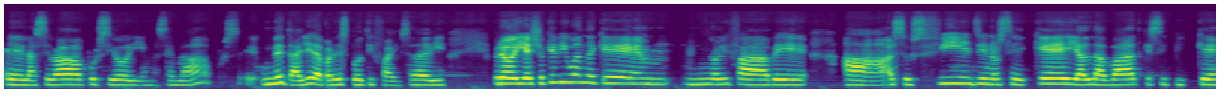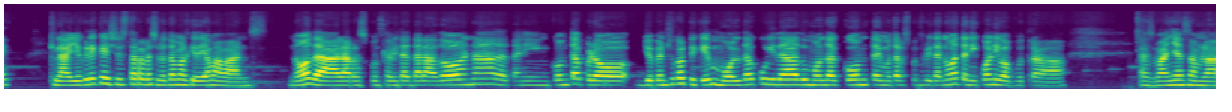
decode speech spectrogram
eh, la seva porció i em sembla pues, eh, un detall de part de Spotify, s'ha de dir. Però i això que diuen de que mm, no li fa bé a, als seus fills i no sé què, i el debat, que si Piqué... Clar, jo crec que això està relacionat amb el que dèiem abans, no? de la responsabilitat de la dona, de tenir en compte, però jo penso que el Piqué molt de cuidado, molt de compte i molta responsabilitat no va tenir quan li va fotre les banyes amb la...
